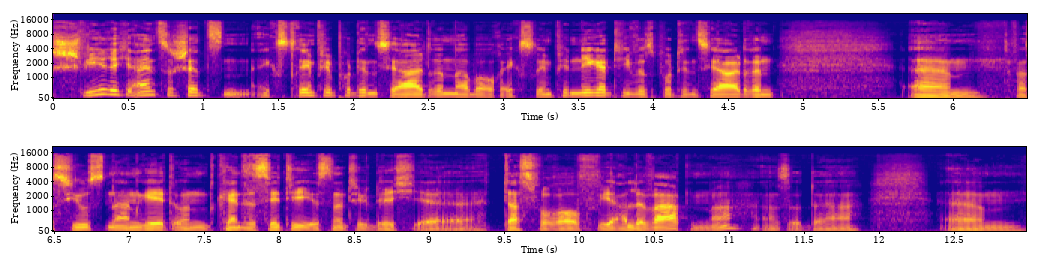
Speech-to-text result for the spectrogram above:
schwierig einzuschätzen, extrem viel Potenzial drin, aber auch extrem viel negatives Potenzial drin, ähm, was Houston angeht. Und Kansas City ist natürlich äh, das, worauf wir alle warten. Ne? Also da, ähm,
